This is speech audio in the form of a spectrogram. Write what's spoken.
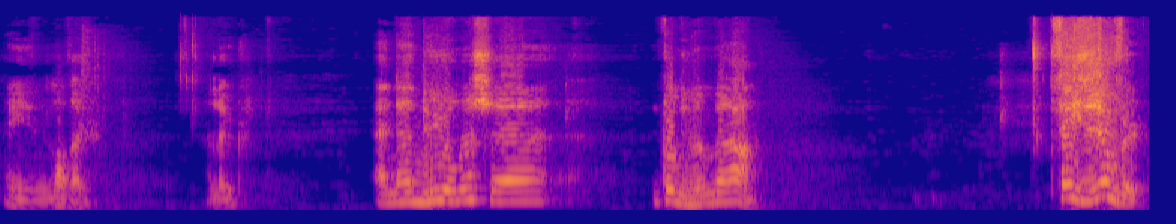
En een ladder. Leuk. En eh, nu jongens, eh komt niemand meer aan. Feest is over.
